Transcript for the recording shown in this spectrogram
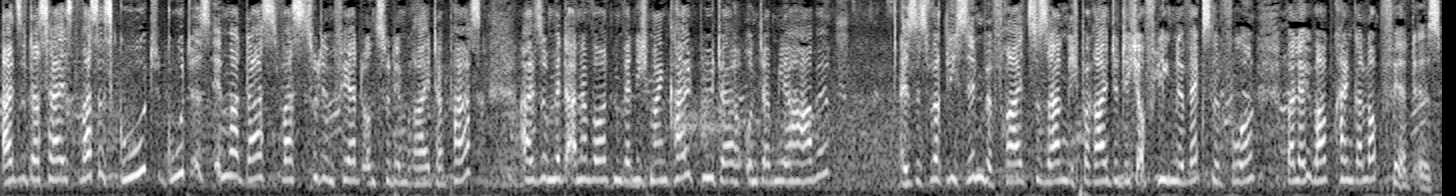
Also das heißt, was ist gut? Gut ist immer das, was zu dem Pferd und zu dem Reiter passt. Also mit anderen Worten, wenn ich meinen Kaltblüter unter mir habe, es ist wirklich sinnbefreit zu sagen, ich bereite dich auf fliegende Wechsel vor, weil er überhaupt kein Galopppferd ist.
